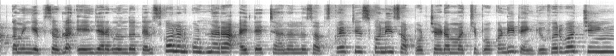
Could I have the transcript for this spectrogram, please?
అప్కమింగ్ ఎపిసోడ్లో ఏం జరగనుందో తెలుసుకోవాలనుకుంటున్నారా? అయితే ఛానల్ను సబ్స్క్రైబ్ చేసుకొని సపోర్ట్ చేయడం మర్చిపోకండి. థ్యాంక్ యూ ఫర్ వాచింగ్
